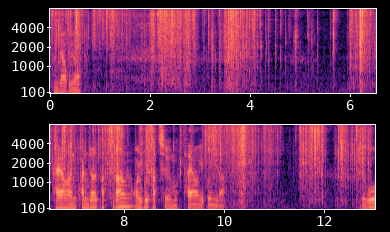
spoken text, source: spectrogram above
존재하고요. 다양한 관절 파츠랑 얼굴 파츠 뭐 다양하게 보입니다. 그리고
